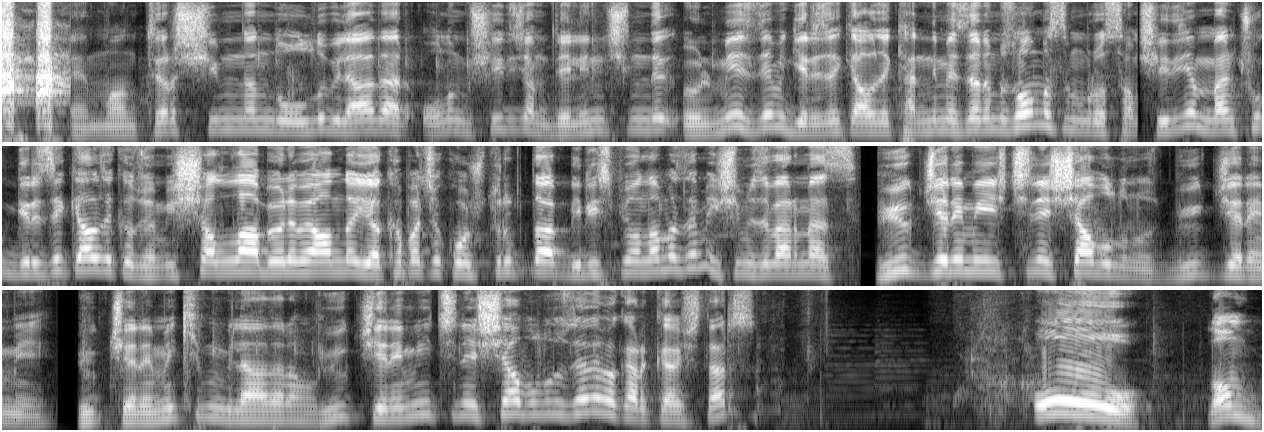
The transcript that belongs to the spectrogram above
Envanter şimdiden doldu birader. Oğlum bir şey diyeceğim. Delinin içinde ölmeyiz değil mi? Gerizekalıca kendi mezarımız olmasın burası? Bir şey diyeceğim ben çok gerizekalıca kazıyorum. İnşallah böyle bir anda yaka paça koşturup da bir ismi olamaz değil mi? İşimizi vermez. Büyük Jeremy için eşya buldunuz. Büyük Jeremy. Büyük Jeremy kim birader ama? Büyük Jeremy için eşya buldunuz ne demek arkadaşlar? Oo! Lan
